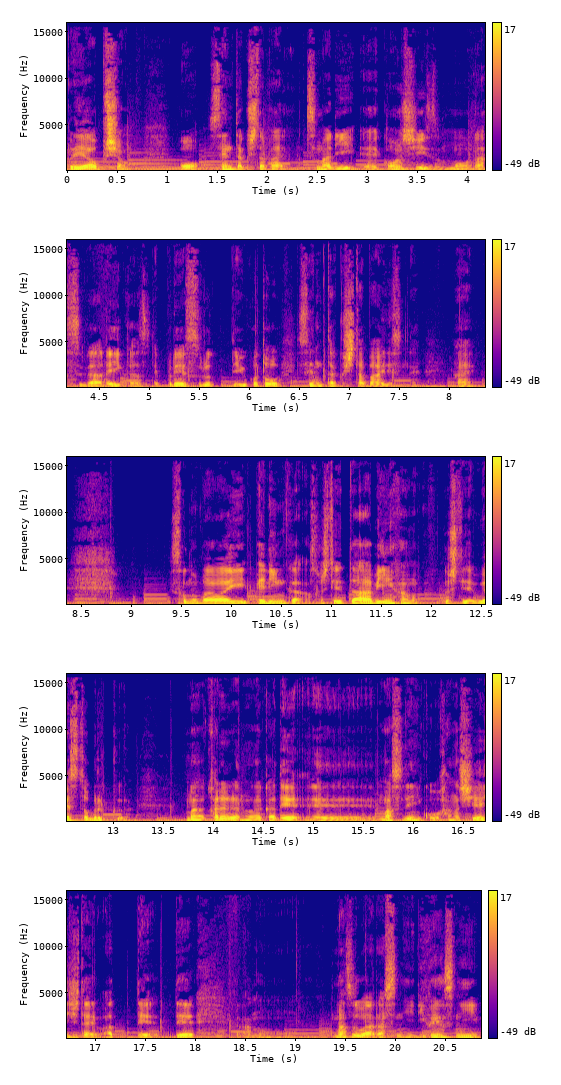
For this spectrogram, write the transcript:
プレイヤーオプションを選択した場合つまり、え、今シーズンもラスがレイカーズでプレーするっていうことを選択した場合ですね。はい、その場合ペリンカそしてダービンハムそしてウエストブルックまあ、彼らの中で、えーまあ、すでにこう話し合い自体はあってであのまずはラスにディフェンスに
